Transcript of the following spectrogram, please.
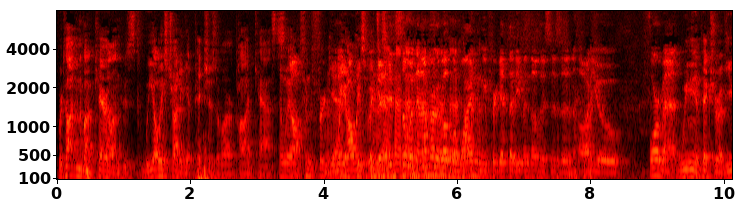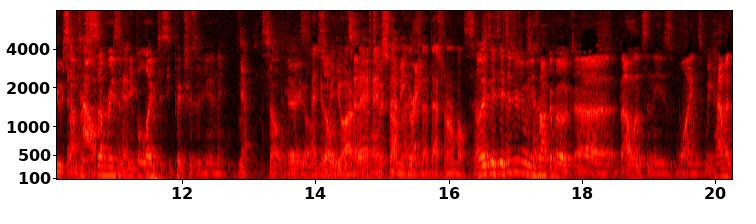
We're talking about Carolyn, who's we always try to get pictures of our podcasts. And we often forget. We always we just forget. get so enamored about the wine, and we forget that even though this is an audio format, we need a picture of you somehow. for some reason Okay. people like to see pictures of you and me. yeah. So there you go. And you, so you are very us to us. handsome. That'd be That's, great. uh, that's normal. Oh, it's, it's, it's interesting when you talk about uh, balance in these wines. We haven't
